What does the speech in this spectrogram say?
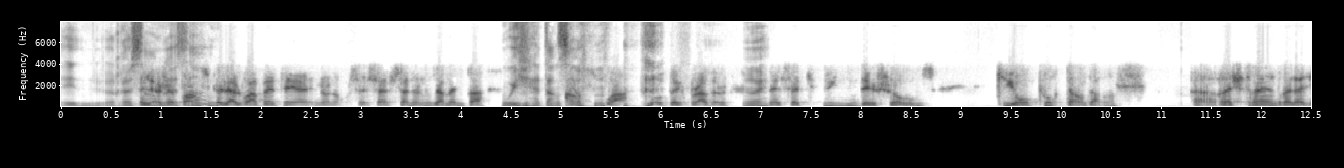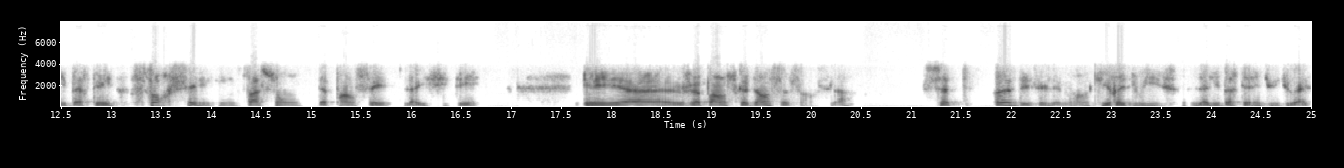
est, ressemble Je pense que la loi 21, non, non, ça, ça, ne nous amène pas oui, attention. en soi au Big Brother, mais c'est une des choses qui ont pour tendance à restreindre la liberté, forcer une façon de penser laïcité et euh, je pense que dans ce sens-là, c'est un des éléments qui réduisent la liberté individuelle.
